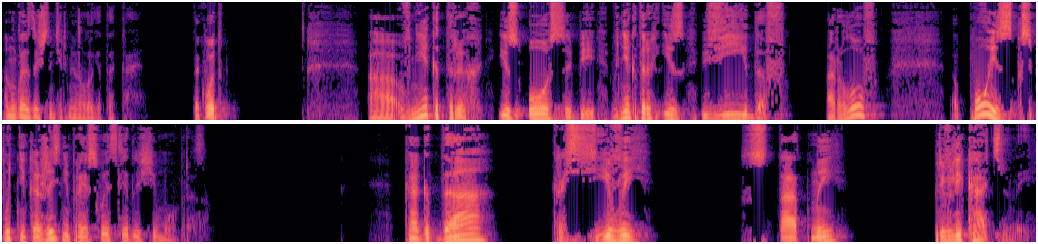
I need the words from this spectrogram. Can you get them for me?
англоязычная терминология такая. Так вот, а, в некоторых из особей, в некоторых из видов орлов поиск спутника жизни происходит следующим образом. Когда красивый, статный, привлекательный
